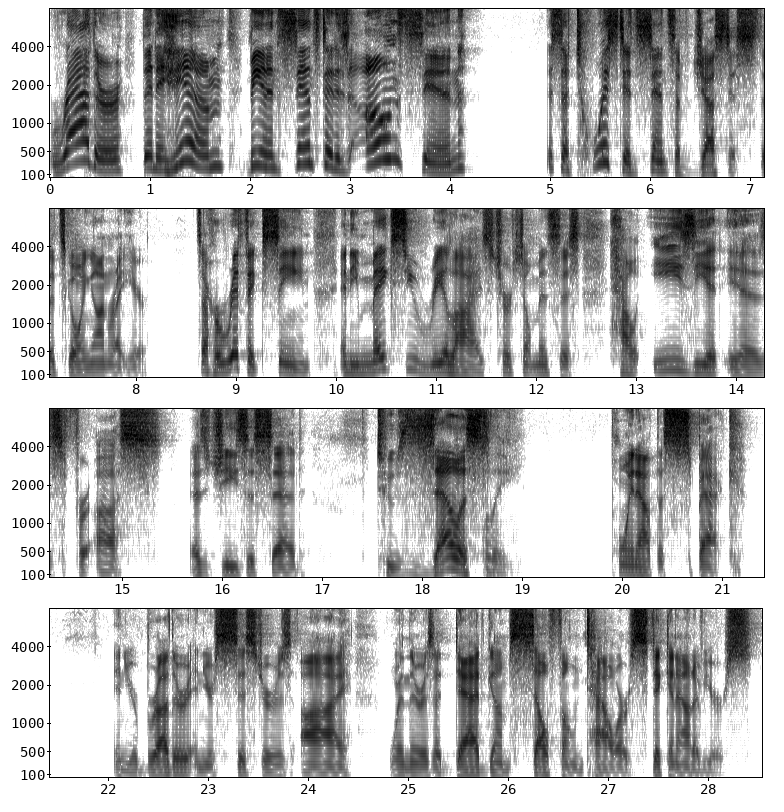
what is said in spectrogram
rather than him being incensed at his own sin. This is a twisted sense of justice that's going on right here. It's a horrific scene. And he makes you realize, church, don't miss this, how easy it is for us, as Jesus said, to zealously point out the speck in your brother and your sister's eye when there is a dadgum cell phone tower sticking out of yours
